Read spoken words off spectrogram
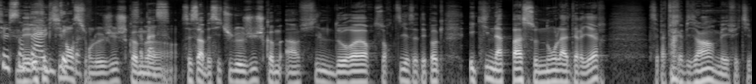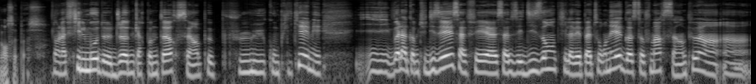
tu le sens mais pas effectivement, si on le juge comme. euh, c'est ça, bah, si tu le juges comme un film d'horreur sorti à cette époque et qui n'a pas ce nom-là derrière, c'est pas très bien, mais effectivement, ça passe. Dans la filmo de John Carpenter, c'est un peu plus compliqué, mais il- voilà, comme tu disais, ça, fait, ça faisait dix ans qu'il n'avait pas tourné. Ghost of Mars, c'est un peu un, un,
